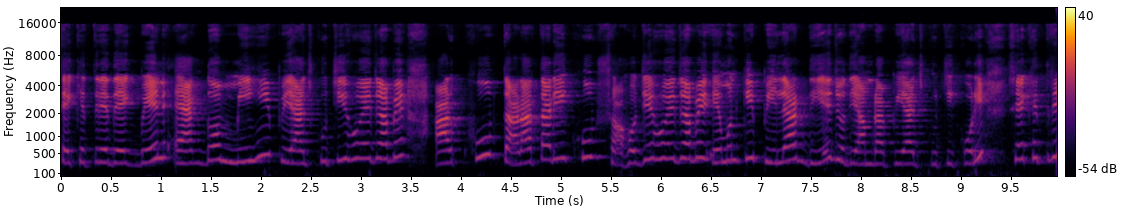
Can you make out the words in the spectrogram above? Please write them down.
সেক্ষেত্রে দেখবেন একদম মিহি পেঁয়াজ কুচি হয়ে যাবে আর খুব তাড়াতাড়ি, খুব সহজে হয়ে যাবে। এমনকি পিলার দিয়ে যদি আমরা পেঁয়াজ কুচি করি, সেক্ষেত্রে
